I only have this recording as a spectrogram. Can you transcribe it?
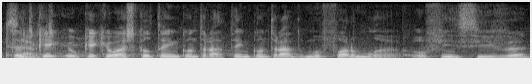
Portanto, o que, o que é que eu acho que ele tem encontrado? Tem encontrado uma fórmula ofensiva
